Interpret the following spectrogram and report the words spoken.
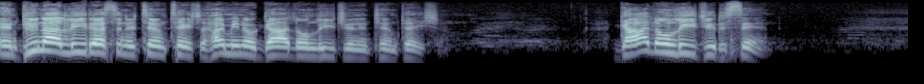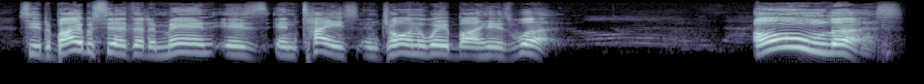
And do not lead us into temptation. How many know God don't lead you into temptation? God don't lead you to sin. See, the Bible says that a man is enticed and drawn away by his what? Own lust.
